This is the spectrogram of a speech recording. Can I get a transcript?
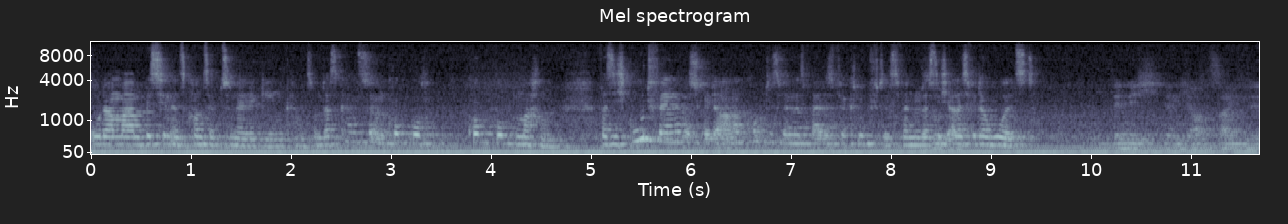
Oder mal ein bisschen ins Konzeptionelle gehen kannst. Und das kannst du im Cookbook, Cookbook machen. Was ich gut finde, was später auch noch kommt, ist, wenn das beides verknüpft ist, wenn du das nicht alles wiederholst. Wenn ich, wenn ich aufzeigen will,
